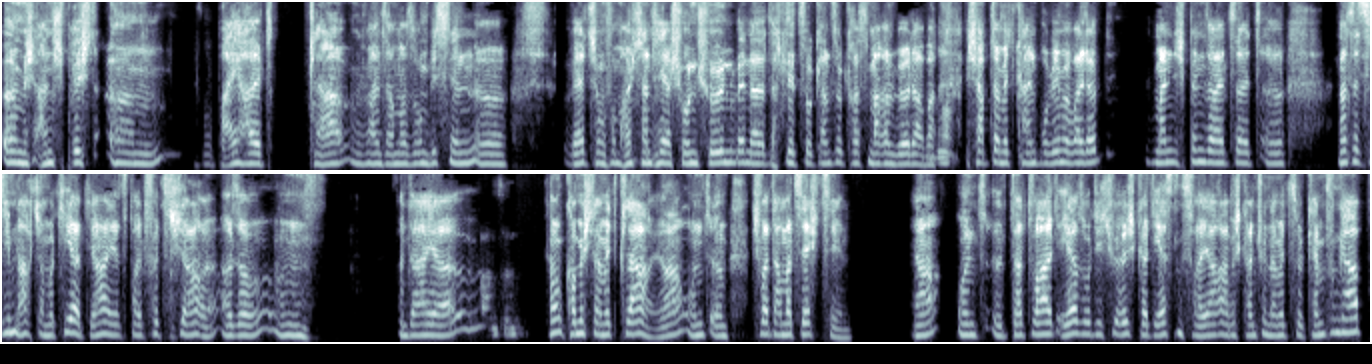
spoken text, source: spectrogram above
äh, mich anspricht. Ähm, wobei halt, klar, ich meine, sag mal, so ein bisschen äh, wäre schon vom Anstand her schon schön, wenn er das nicht so ganz so krass machen würde. Aber ja. ich habe damit keine Probleme, weil da, ich meine, ich bin seit seit äh, 1987 amortiert, ja, jetzt bald 40 Jahre. Also ähm, von daher Wahnsinn komme komm ich damit klar, ja. Und ähm, ich war damals 16. Ja, und äh, das war halt eher so die Schwierigkeit. Die ersten zwei Jahre habe ich ganz schön damit zu kämpfen gehabt,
